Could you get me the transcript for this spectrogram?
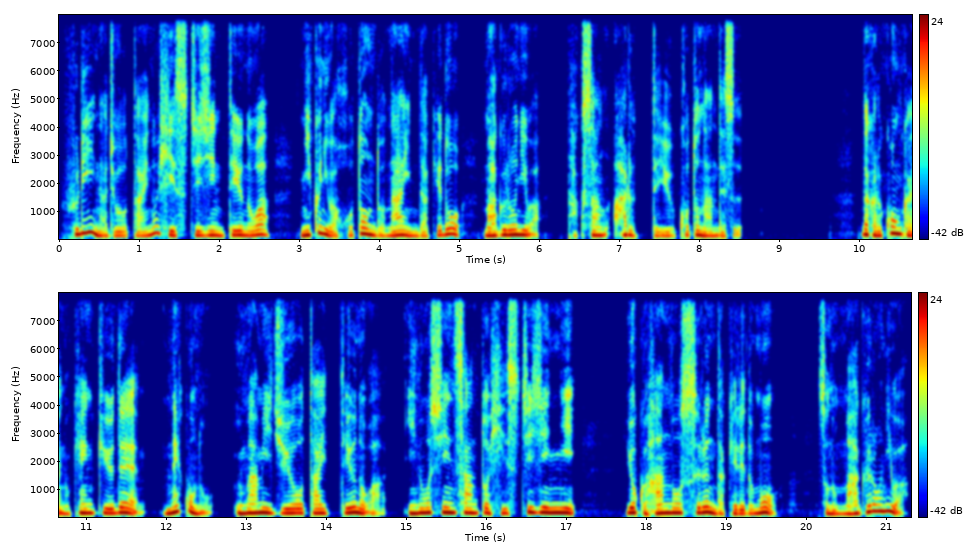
フリーな状態のヒスチジンっていうのは肉にはほとんどないんだけど、マグロにはたくさんあるっていうことなんです。だから今回の研究で猫の旨味受容体っていうのはイノシン酸とヒスチジンによく反応するんだけれども、そのマグロには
